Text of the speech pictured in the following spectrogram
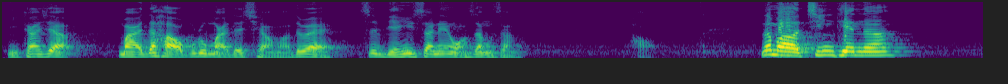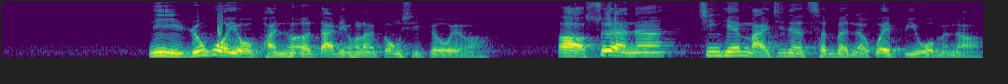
你看一下，买的好不如买的巧嘛，对不对？是连续三天往上涨。好，那么今天呢，你如果有盘中的带领，来恭喜各位嘛。啊，虽然呢今天买进的成本呢会比我们呢。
